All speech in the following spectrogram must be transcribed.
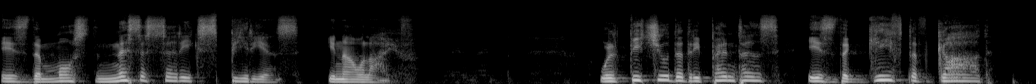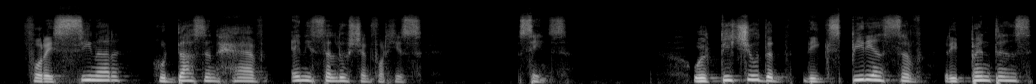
is the most necessary experience in our life. Will teach you that repentance is the gift of God for a sinner who doesn't have any solution for his sins. Will teach you that the experience of repentance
